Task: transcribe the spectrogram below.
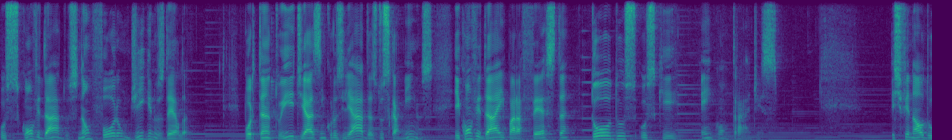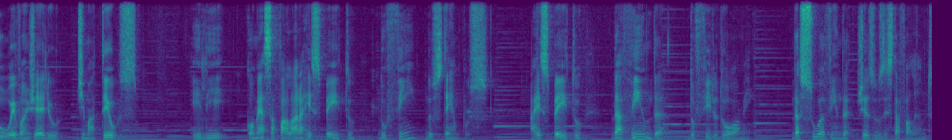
os convidados não foram dignos dela. Portanto, ide às encruzilhadas dos caminhos e convidai para a festa todos os que encontrades. Este final do Evangelho de Mateus, ele começa a falar a respeito do fim dos tempos, a respeito da vinda do Filho do Homem. Da sua vinda, Jesus está falando.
